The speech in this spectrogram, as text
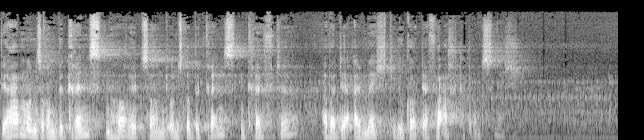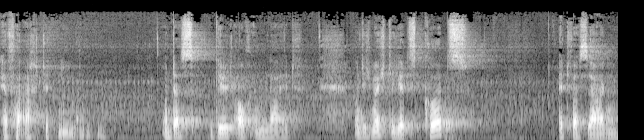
Wir haben unseren begrenzten Horizont, unsere begrenzten Kräfte, aber der allmächtige Gott, der verachtet uns nicht. Er verachtet niemanden. Und das gilt auch im Leid. Und ich möchte jetzt kurz etwas sagen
